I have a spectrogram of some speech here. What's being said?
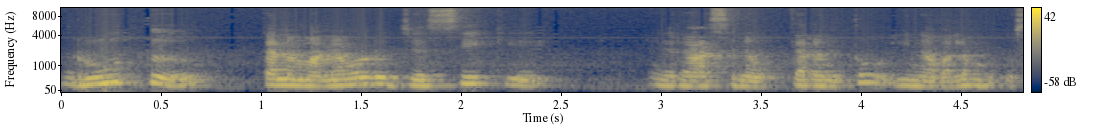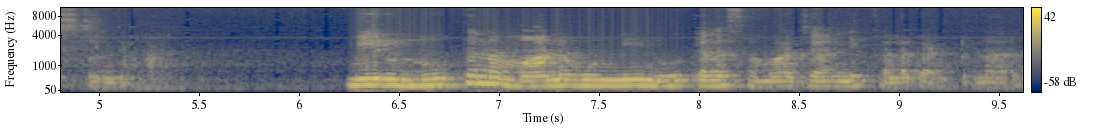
రూత్ తన మనవడు జెస్సీకి రాసిన ఉత్తరంతో ఈ నవల ముగుస్తుంది. మీరు నూతన మానవుణ్ణి నూతన సమాజాన్ని కలగంటున్నారు.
